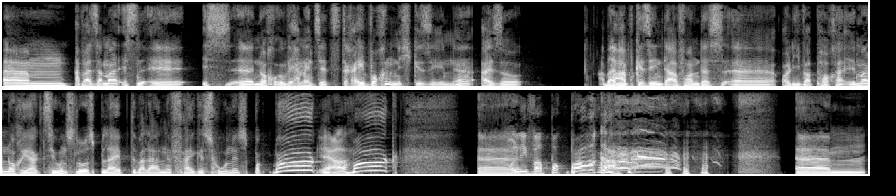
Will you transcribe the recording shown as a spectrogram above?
Ähm, Aber sag mal, ist, äh, ist äh, noch, wir haben uns jetzt drei Wochen nicht gesehen, ne? Also, aber Beim- abgesehen davon, dass äh, Oliver Pocher immer noch reaktionslos bleibt, weil er ein feiges Huhn ist. Bock, bock, Ja. bock. Äh, Oliver Bockbrocker. ähm,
